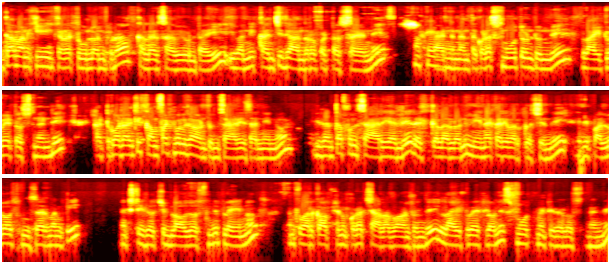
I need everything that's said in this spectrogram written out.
ఇంకా మనకి ఇక్కడ టూ లోని కూడా కలర్స్ అవి ఉంటాయి. ఇవన్నీ కంచి గాంధర పట్టు వస్తాయండి. ప్యాటర్న్ అంతా కూడా స్మూత్ ఉంటుంది. లైట్ వెయిట్ వస్తుందండి. కట్టుకోవడానికి కంఫర్టబుల్గా ఉంటుంది శారీస్ అన్ని ఇదంతా ఫుల్ శారీ అండి. రెడ్ కలర్లోని మీనాకరి వర్క్ వచ్చింది. ఇది పళ్ళు వస్తుంది సార్ మనకి. నెక్స్ట్ ఇది వచ్చి బ్లౌజ్ వస్తుంది ప్లెయిన్ మనకి వర్క్ ఆప్షన్ కూడా చాలా బాగుంటుంది. లైట్ వెయిట్లోని స్మూత్ మెటీరియల్ వస్తుందండి.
